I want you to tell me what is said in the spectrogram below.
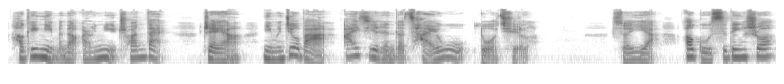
好给你们的儿女穿戴。这样，你们就把埃及人的财物夺去了。所以啊，奥古斯丁说，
